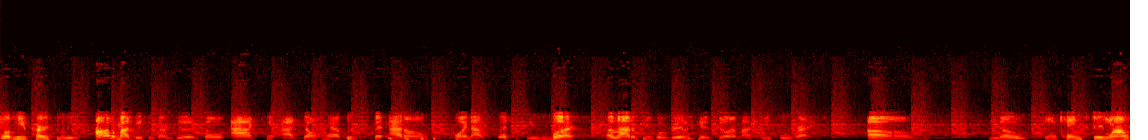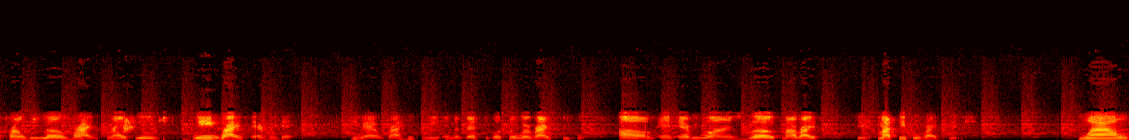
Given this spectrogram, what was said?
Well, me personally, all of my dishes are good, so I can't. I don't have a. Spe- I don't point out specialties, but a lot of people really enjoy my seafood rice. Um, you know, in Kingstree where I'm from, we love rice. Rice is we eat rice every day. You have rice, meat, and the vegetables, so we're rice people. Um, and everyone loves my rice, dish, my seafood rice dish. Wow.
